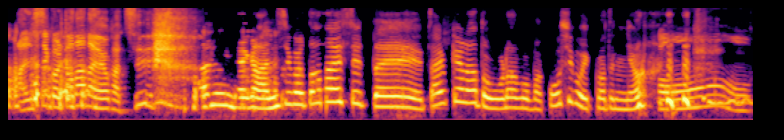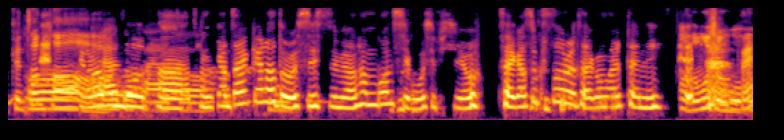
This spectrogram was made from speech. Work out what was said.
안식을 떠나나요, 같이? 아니, 내가 안식을 떠나 있을 때 짧게라도 오라고 막 꼬시고 있거든요. 어, 괜찮다. 어, 가야죠, 여러분도 다 가야죠. 잠깐 짧게라도 음. 올수 있으면 한 번씩 오십시오. 제가 숙소를 제공할 테니. 어, 너무 좋은데?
